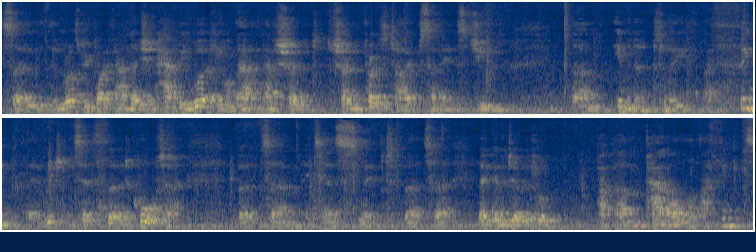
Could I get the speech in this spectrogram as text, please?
So the Raspberry Pi Foundation have been working on that and have shown, shown prototypes and it's due um, imminently. I think they originally said third quarter but um, it has slipped. But uh, they're going to do a little um, panel. I think it's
